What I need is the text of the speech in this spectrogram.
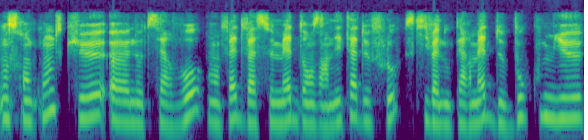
on se rend compte que euh, notre cerveau, va se mettre dans un état de flow, ce qui va nous permettre de beaucoup mieux,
